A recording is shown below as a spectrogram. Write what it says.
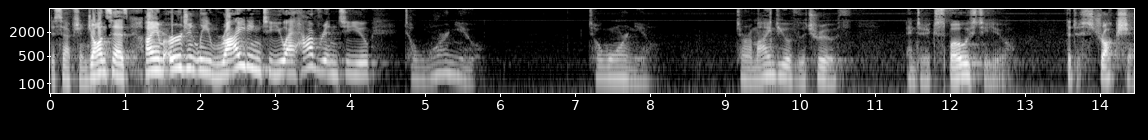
deception. John says, I am urgently writing to you, I have written to you to warn you, to warn you, to remind you of the truth, and to expose to you the destruction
